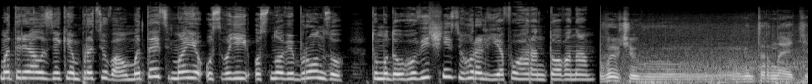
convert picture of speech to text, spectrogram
Матеріал, з яким працював митець, має у своїй основі бронзу, тому довговічність горельєфу гарантована. Вивчив в інтернеті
